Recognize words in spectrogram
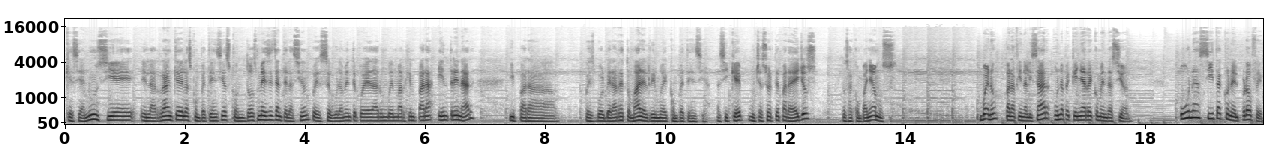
que se anuncie el arranque de las competencias con dos meses de antelación, pues seguramente puede dar un buen margen para entrenar y para pues volver a retomar el ritmo de competencia. Así que mucha suerte para ellos, los acompañamos. Bueno, para finalizar, una pequeña recomendación. Una cita con el profe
